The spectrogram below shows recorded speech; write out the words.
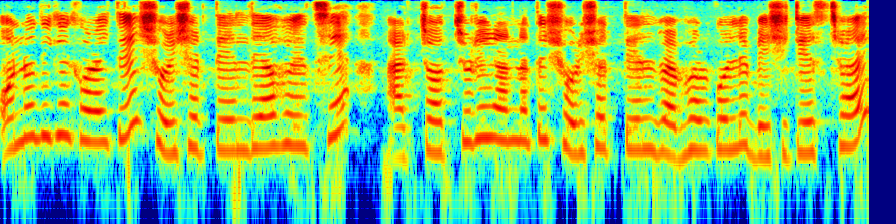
অন্যদিকে কড়াইতে সরিষার তেল দেওয়া হয়েছে আর চচ্চড়ি রান্নাতে সরিষার তেল ব্যবহার করলে বেশি টেস্ট হয়।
